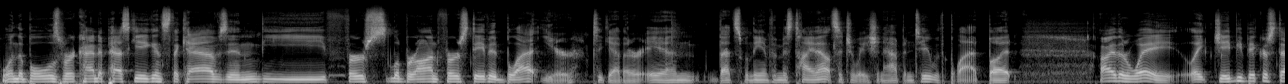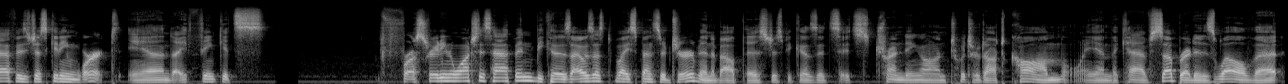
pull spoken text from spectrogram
when the Bulls were kind of pesky against the Cavs in the first LeBron, first David Blatt year together. And that's when the infamous timeout situation happened too with Blatt. But either way, like JB Bickerstaff is just getting worked. And I think it's frustrating to watch this happen because I was asked by Spencer German about this just because it's it's trending on twitter.com and the Cavs subreddit as well that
